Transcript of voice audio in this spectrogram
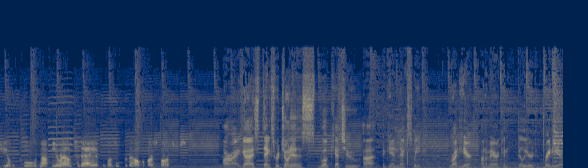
POV Pool would not be around today if it wasn't for the help of our sponsors. All right, guys. Thanks for joining us. We'll catch you uh, again next week, right here on American Billiard Radio.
